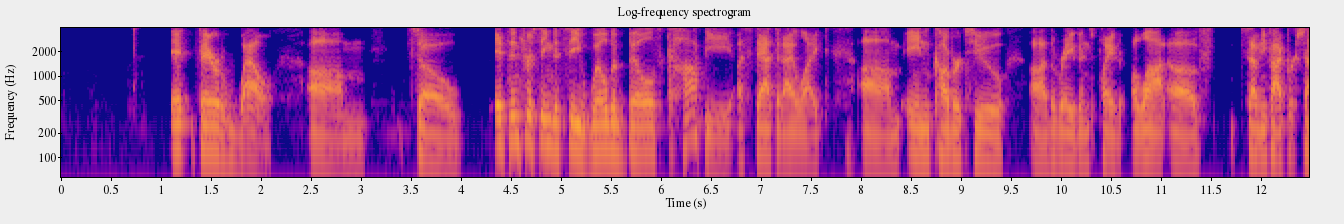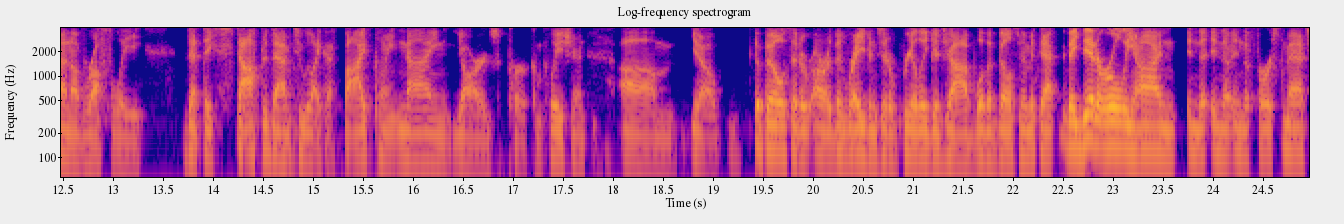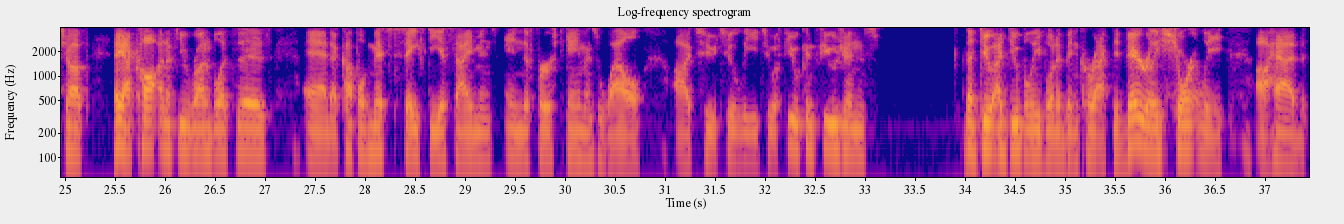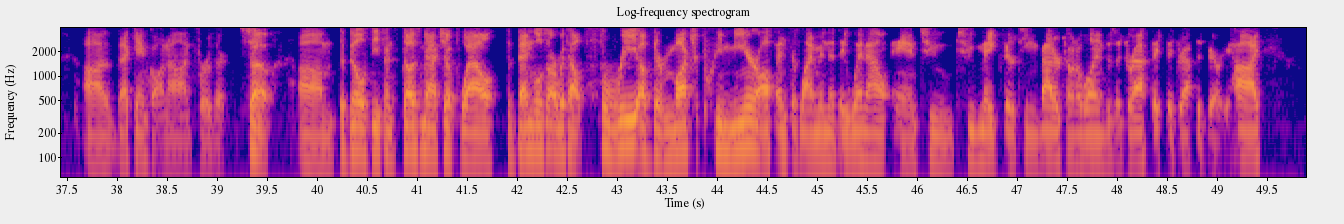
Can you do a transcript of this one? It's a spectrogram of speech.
it fared well. Um, so it's interesting to see will the Bills copy a stat that I liked um, in cover two. Uh, the Ravens played a lot of 75% of roughly that they stopped them to like a 5.9 yards per completion. Um, you know, the Bills that are, are, the Ravens did a really good job. Will the Bills mimic that? They did early on in the in the in the first matchup. They got caught on a few run blitzes and a couple missed safety assignments in the first game as well uh, to to lead to a few confusions that do I do believe would have been corrected very really shortly uh, had uh, that game gone on further. So um, the Bills defense does match up well. The Bengals are without three of their much premier offensive linemen that they went out and to to make their team better. Tony Williams was a draft pick they drafted very high,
